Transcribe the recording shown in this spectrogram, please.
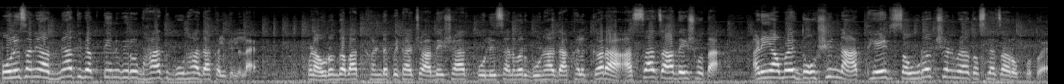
पोलिसांनी अज्ञात व्यक्तींविरोधात गुन्हा दाखल केलेला आहे. पण औरंगाबाद खंडपीठाच्या आदेशात पोलिसांवर गुन्हा दाखल करा असाच आदेश होता आणि यामुळे दोषींना थेट संरक्षण मिळत असल्याचा आरोप होतोय.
